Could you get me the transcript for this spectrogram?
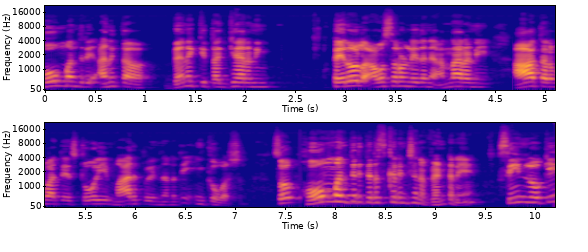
హోంమంత్రి అనిత వెనక్కి తగ్గారని పెరోల్ అవసరం లేదని అన్నారని ఆ తర్వాతే స్టోరీ మారిపోయిందన్నది ఇంకో వర్షన్. సో హోంమంత్రి తిరస్కరించిన వెంటనే సీన్లోకి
